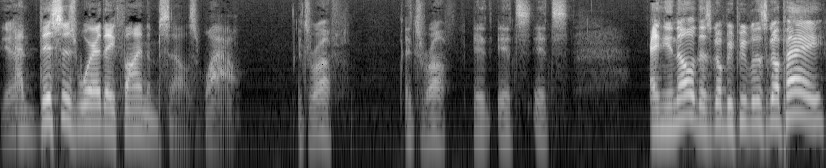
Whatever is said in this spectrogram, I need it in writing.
Yeah. and this is where they find themselves. Wow. It's rough. It's rough. It, it's it's, and you know, there's gonna be people that's gonna pay.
